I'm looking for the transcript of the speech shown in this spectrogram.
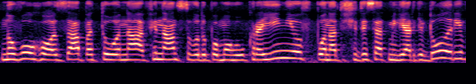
нового запиту на фінансову допомогу Україні в понад 60 мільярдів доларів,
